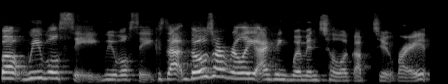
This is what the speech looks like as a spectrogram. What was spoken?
But we will see. We will see. Because that those are really, I think, women to look up to, right?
